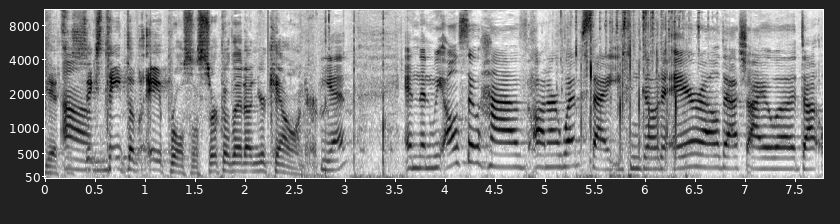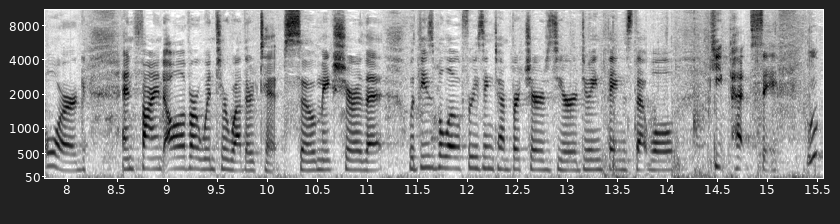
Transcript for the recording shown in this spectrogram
Yeah, it's the Um, 16th of April, so circle that on your calendar. Yep. And then we also have on our website, you can go to arl-iowa.org and find all of our winter weather tips. So make sure that with these below freezing temperatures, you're doing things that will keep pets safe. Whoop.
